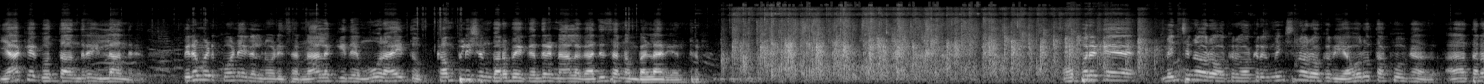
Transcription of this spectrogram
ಯಾಕೆ ಗೊತ್ತಾ ಅಂದ್ರೆ, ಇಲ್ಲ ಅಂದ್ರೆ. ಪಿರಮಿಡ್ ಕೋಣೆಗಳು ನೋಡಿ ಸರ್, ನಾಲ್ಕಿದೆ, ಮೂರಾಯ್ತು. ಕಂಪ್ಲೀಷನ್ ಬರಬೇಕಂದ್ರೆ ನಾಲ್ಕು, ಅದೇ ಸರ್ ನಮ್ಮ ಬಳ್ಳಾರಿ ಅಂತ. ಒಬ್ಬರಿಗೆ ಮಿಂಚಿನವರು ಒಬ್ರು ಒಬ್ರಿಗೆ ಮಿಂಚಿನವರು ಒಬ್ರು ಯಾರು ತಕ್ಕೂ ಆ ಥರ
